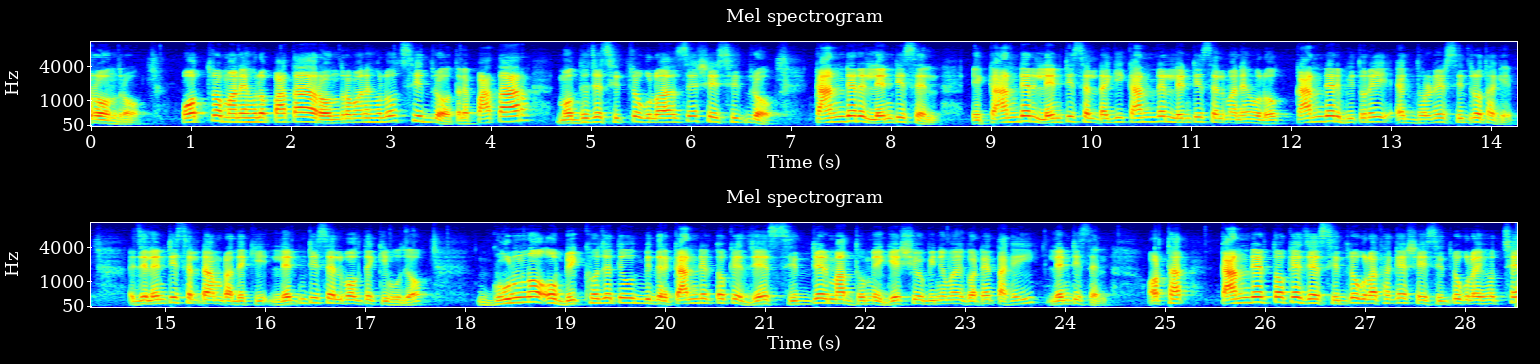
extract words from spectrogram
রন্ধ্র। পত্র মানে হলো পাতা, রন্ধ্র মানে হলো ছিদ্র। তাহলে পাতার মধ্যে যে ছিদ্রগুলো আছে, সেই ছিদ্র। কাণ্ডের লেন্টিসেল। এই কাণ্ডের লেন্টিসেলটা কি? কাণ্ডের লেন্টিসেল মানে হলো কাণ্ডের ভিতরেই এক ধরনের ছিদ্র থাকে। এই যে লেন্টিসেলটা আমরা দেখি, লেন্টিসেল বলতে কি বুঝো? গুল্ম ও বৃক্ষজাতীয় উদ্ভিদের কাণ্ডের ত্বকে যে ছিদ্রের মাধ্যমে গ্যাসীয় বিনিময় ঘটে, তাকেই লেন্টিসেল। অর্থাৎ কাণ্ডের ত্বকে যে ছিদ্রগুলো থাকে, সেই ছিদ্রগুলোই হচ্ছে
